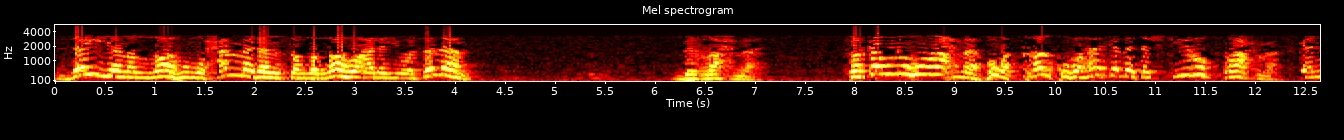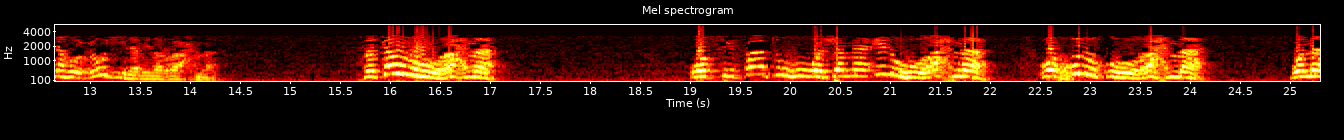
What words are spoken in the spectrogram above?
زين الله محمدا صلى الله عليه وسلم بالرحمة. فكونه رحمة هو خلقه هكذا تشكيله رحمة كأنه عجل من الرحمة. فكونه رحمة وصفاته وشمائله رحمة وخلقه رحمة. وما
